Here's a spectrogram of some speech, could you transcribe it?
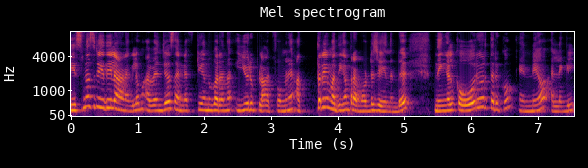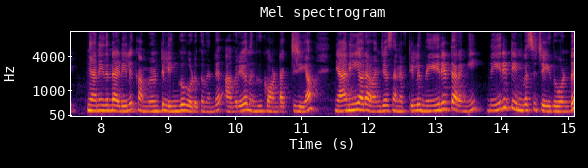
ബിസിനസ് രീതിയിലാണെങ്കിലും അവഞ്ചേഴ്സ് എൻ എഫ് ടി എന്ന് പറയുന്ന ഈ ഒരു പ്ലാറ്റ്ഫോമിനെ അത്രയും അധികം പ്രൊമോട്ട് ചെയ്യുന്നുണ്ട്. നിങ്ങൾക്ക് ഓരോരുത്തർക്കും എന്നെയോ അല്ലെങ്കിൽ ഞാൻ ഇതിന്റെ അടിയിൽ കമ്മ്യൂണിറ്റി ലിങ്ക് കൊടുക്കുന്നുണ്ട്. അവരെയോ നിങ്ങൾക്ക് കോൺടാക്ട് ചെയ്യാം. ഞാൻ ഈ ഒരു അവഞ്ചേഴ്സ് എൻ എഫ് ടിയിൽ നേരിട്ട് ഇറങ്ങി നേരിട്ട് ഇൻവെസ്റ്റ് ചെയ്തുകൊണ്ട്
